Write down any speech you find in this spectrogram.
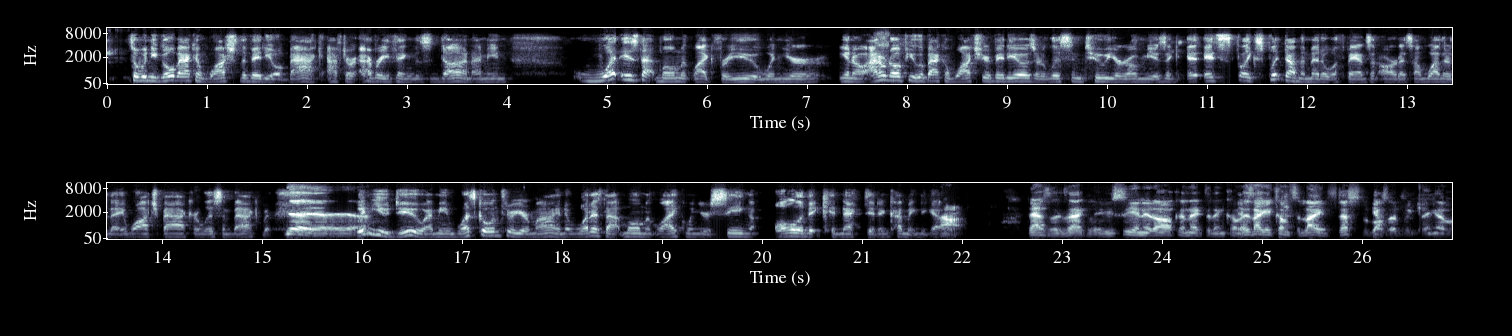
so when you go back and watch the video back after everything's done, I mean what is that moment like for you when you're you know i don't know if you go back and watch your videos or listen to your own music. It's like split down the middle with bands and artists on whether they watch back or listen back but yeah, yeah, yeah. when you do i mean what's going through your mind and what is that moment like when you're seeing all of it connected and coming together That's exactly. You're seeing it all connected and come. It's like it comes to life. That's the most epic thing ever.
